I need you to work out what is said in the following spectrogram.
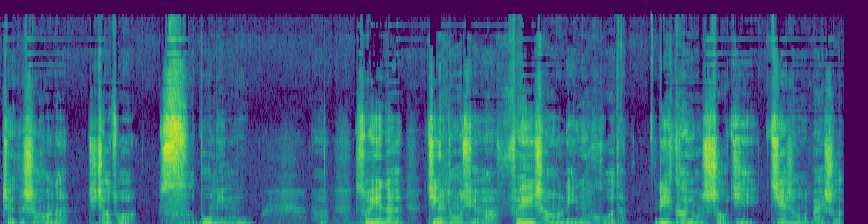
这个时候呢，就叫做死不瞑目所以呢，静同学啊非常灵活的立刻用手机接上了拍摄，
